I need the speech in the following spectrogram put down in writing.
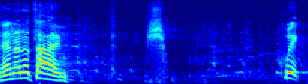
10 at a time. Quick.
